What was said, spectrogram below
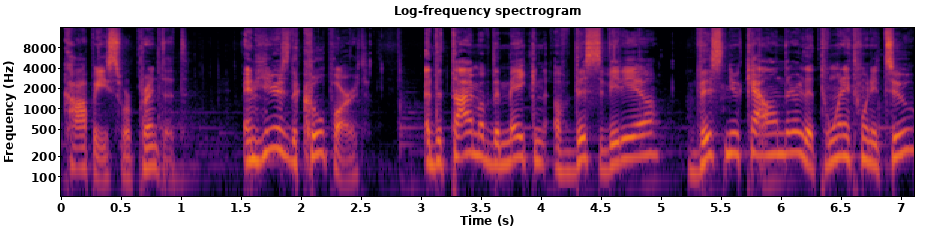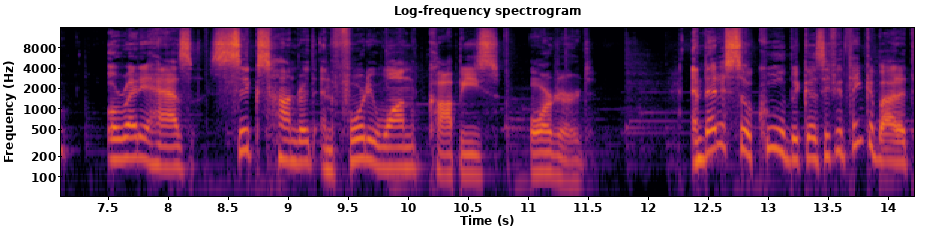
copies were printed. And here's the cool part. At the time of the making of this video, this new calendar, the 2022, already has 641 copies ordered. And that is so cool because if you think about it,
